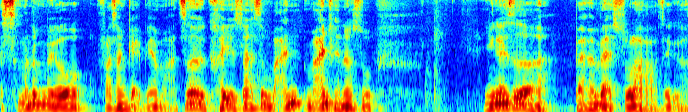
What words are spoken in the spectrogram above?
什么都没有发生改变嘛，这可以算是完完全的输，应该是百分百输了哈这个。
